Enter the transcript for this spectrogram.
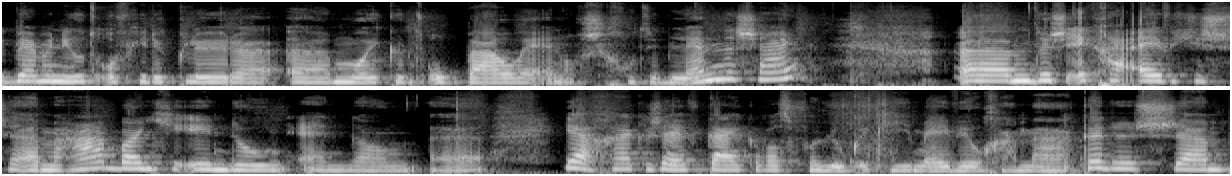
Ik ben benieuwd of je de kleuren uh, mooi kunt opbouwen en of ze goed te blenden zijn. Um, dus ik ga eventjes uh, mijn haarbandje in doen en dan uh, ja, ga ik eens even kijken wat voor look ik hiermee wil gaan maken. Dus um,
